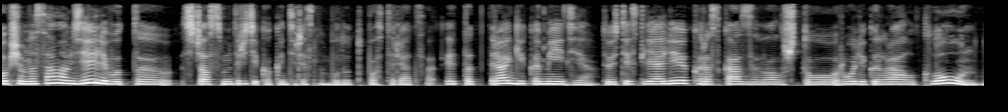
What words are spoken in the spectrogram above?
В общем, на самом деле, вот э, сейчас смотрите, как интересно будут повторяться. Это трагикомедия. То есть, если Олег рассказывал, что роль играл клоун,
